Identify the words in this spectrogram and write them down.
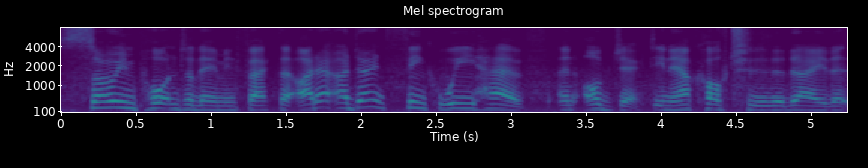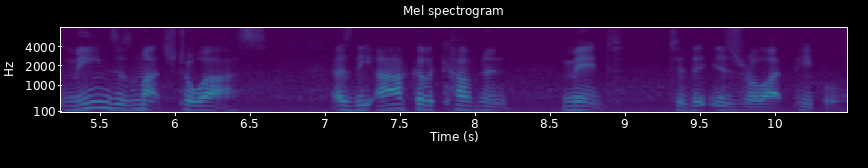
so important to them, in fact, that I don't, I don't think we have an object in our culture today that means as much to us as the Ark of the Covenant meant to the Israelite people.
